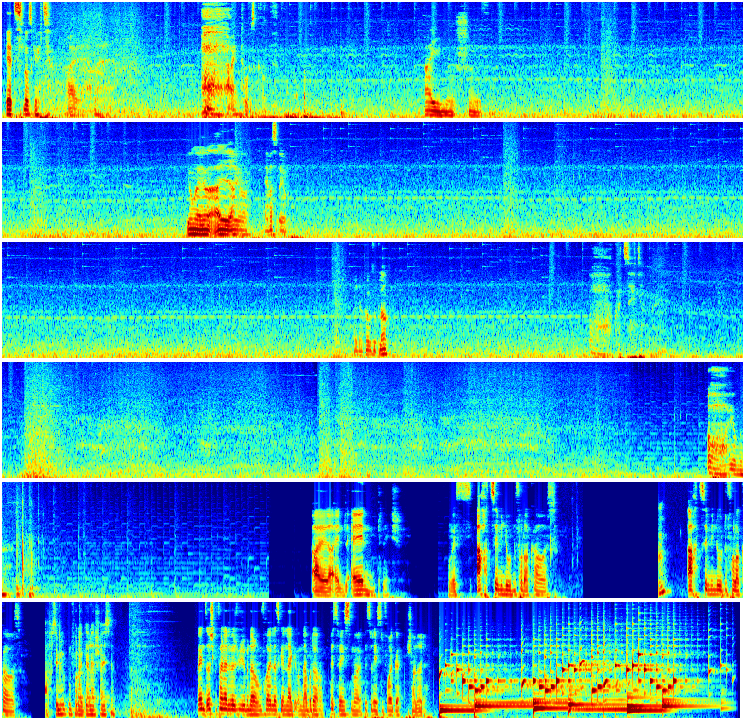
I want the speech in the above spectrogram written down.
Jetzt, los geht's. Alter. Oh, ein Todeskrampf. Eine Scheiße. Junge, Junge, Alter, Junge. Ey, was, ey. Alter, kommst du klar? Oh, Gott sei Dank. Oh, Junge. Alter, end endlich. Junge, es ist 18 Minuten voller Chaos. Hm? 18 Minuten voller Chaos. 18 Minuten voller geiler Scheiße. Wenn es euch gefallen hat, würde ich mich über einen Daumen freuen. Lasst gerne ein Like und ein Abo da. Bis zum nächsten Mal. Bis zur nächsten Folge. Ciao, Leute.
